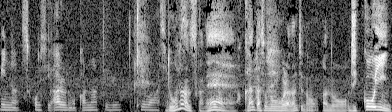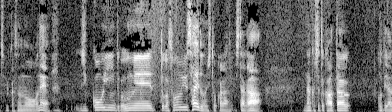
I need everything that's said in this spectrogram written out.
みんな少しあるのかなっていう。どうなんですかね。なんかそのほらなんていうのあの実行委員というかそのね実行委員とか運営とかそういうサイドの人からしたらなんかちょっと変わったことや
